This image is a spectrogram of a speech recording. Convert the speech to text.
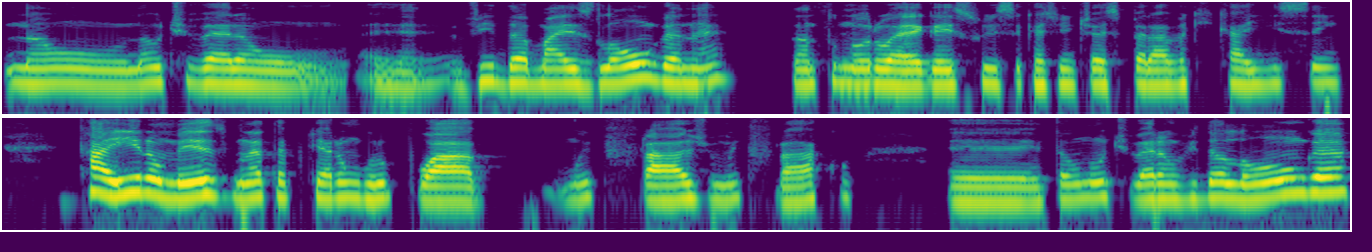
não não tiveram é, vida mais longa, né? Tanto Sim. Noruega e Suíça que a gente já esperava que caíssem, caíram mesmo, né? Até porque era um grupo A muito frágil, muito fraco, é, então não tiveram vida longa.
